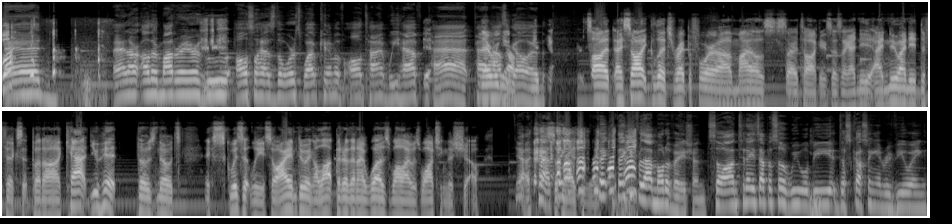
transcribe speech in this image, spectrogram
and and our other moderator, who also has the worst webcam of all time, we have Pat. Pat, There how's go. it going? I saw it. I saw it glitch right before uh, Miles started talking, so I was like, I need. I knew I needed to fix it. But uh, Kat, you hit those notes exquisitely, so I am doing a lot better than I was while I was watching this show. Yeah, Kat, thank, thank you for that motivation. So on today's episode, we will be discussing and reviewing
